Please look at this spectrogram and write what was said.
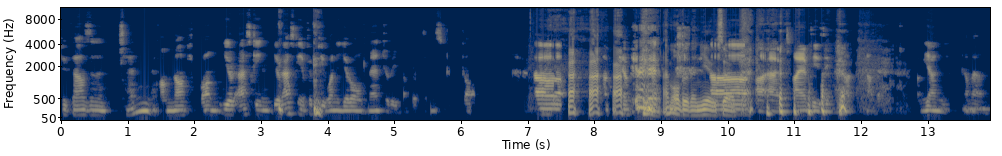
2010, if I'm not wrong. You're asking you're asking a 51 year old man to remember things. Uh, I'm older than you, so uh, I, I, am teasing. Not, not I'm young. Come on.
